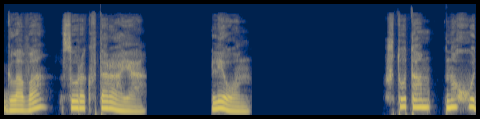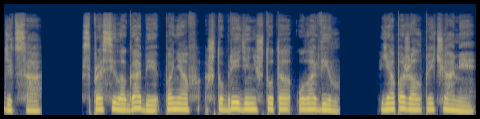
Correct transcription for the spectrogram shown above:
Глава 42. Леон. «Что там находится?» — спросила Габи, поняв, что бредень что-то уловил. Я пожал плечами.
